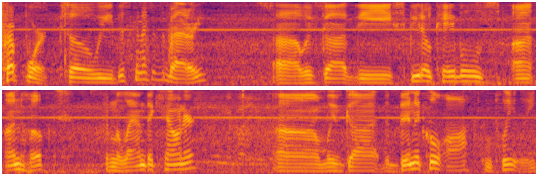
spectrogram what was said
Prep work. So we disconnected the battery. Uh, we've got the Speedo cables uh, unhooked from the Lambda counter. Um, we've got the binnacle off completely.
